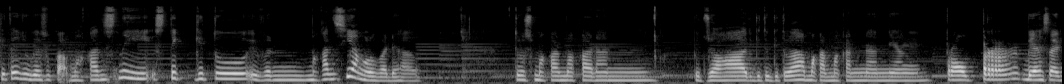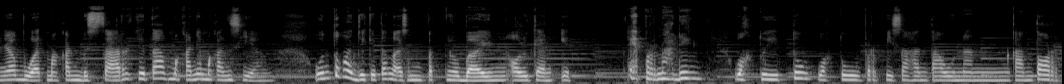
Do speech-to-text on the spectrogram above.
kita juga suka makan sneak, stick gitu. Even makan siang loh padahal. Terus makan makanan Pizza Hut gitu-gitu lah makan makanan yang proper biasanya buat makan besar kita makannya makan siang. Untung aja kita nggak sempet nyobain all you can eat. Eh pernah ding. Waktu itu waktu perpisahan tahunan kantor.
